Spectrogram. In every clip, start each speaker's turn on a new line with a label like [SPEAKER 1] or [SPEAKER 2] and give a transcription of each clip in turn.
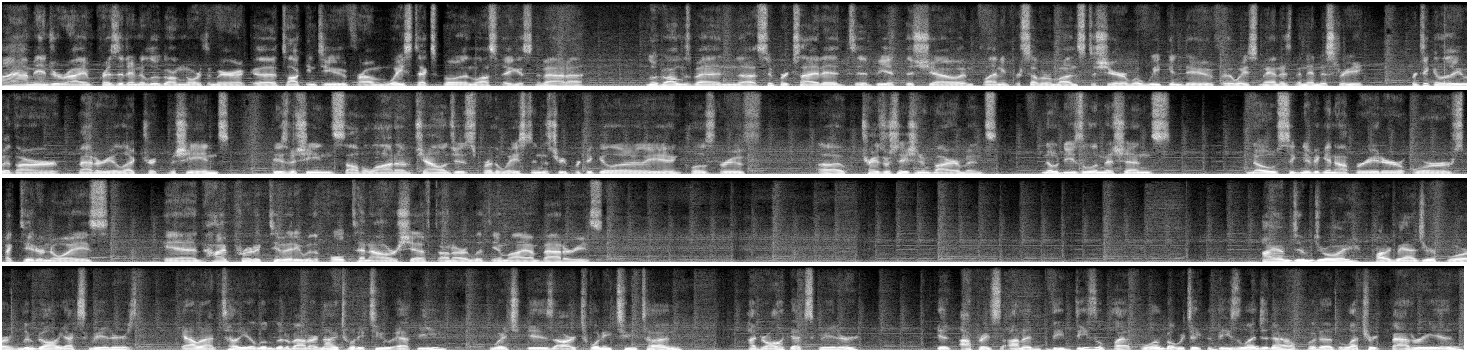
[SPEAKER 1] Hi, I'm Andrew Ryan, president of LiuGong North America, talking to you from Waste Expo in Las Vegas, Nevada. LiuGong's been uh, super excited to be at this show and planning for several months to share what we can do for the waste management industry, particularly with our battery electric machines. These machines solve a lot of challenges for the waste industry, particularly in closed roof uh, transfer station environments, no diesel emissions, no significant operator or spectator noise, and high productivity with a full 10 hour shift on our lithium ion batteries.
[SPEAKER 2] Hi, I'm Jim Joy, product manager for LiuGong Excavators, and I'm going to tell you a little bit about our 922 FE, which is our 22 ton hydraulic excavator it operates on a, the diesel platform, but we take the diesel engine out, put an electric battery in,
